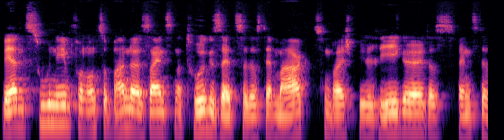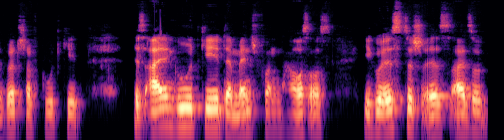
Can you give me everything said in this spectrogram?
werden zunehmend von uns so behandelt, als seien es Naturgesetze, dass der Markt zum Beispiel regelt, dass wenn es der Wirtschaft gut geht, es allen gut geht, der Mensch von Haus aus egoistisch ist. Also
